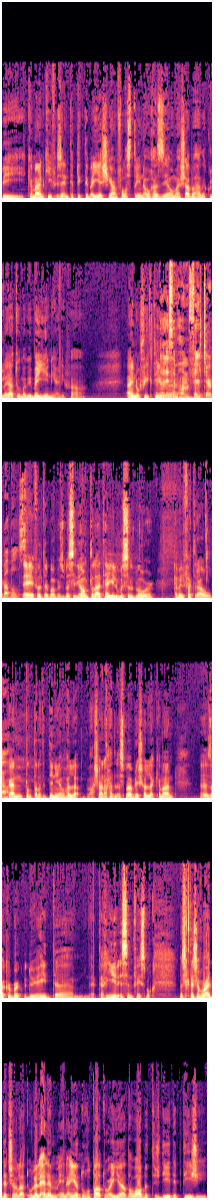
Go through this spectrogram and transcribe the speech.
بكمان كيف إذا أنت بتكتب أي شيء عن فلسطين أو غزة أو ما شابه هذا كلياته ما بيبين يعني ف I know في كثير اسمهم filter bubbles إيه Filter bubbles بس اليوم طلعت هي ال whistleblower قبل فترة وكان آه. طنطرت الدنيا وهلأ عشان أحد الأسباب ليش هلأ كمان زكربرج آه، بده يعيد آه، تغيير اسم فيسبوك. بس اكتشفوا عدة شغلات وللعلم يعني أي ضغوطات وأي ضوابط جديدة بتيجي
